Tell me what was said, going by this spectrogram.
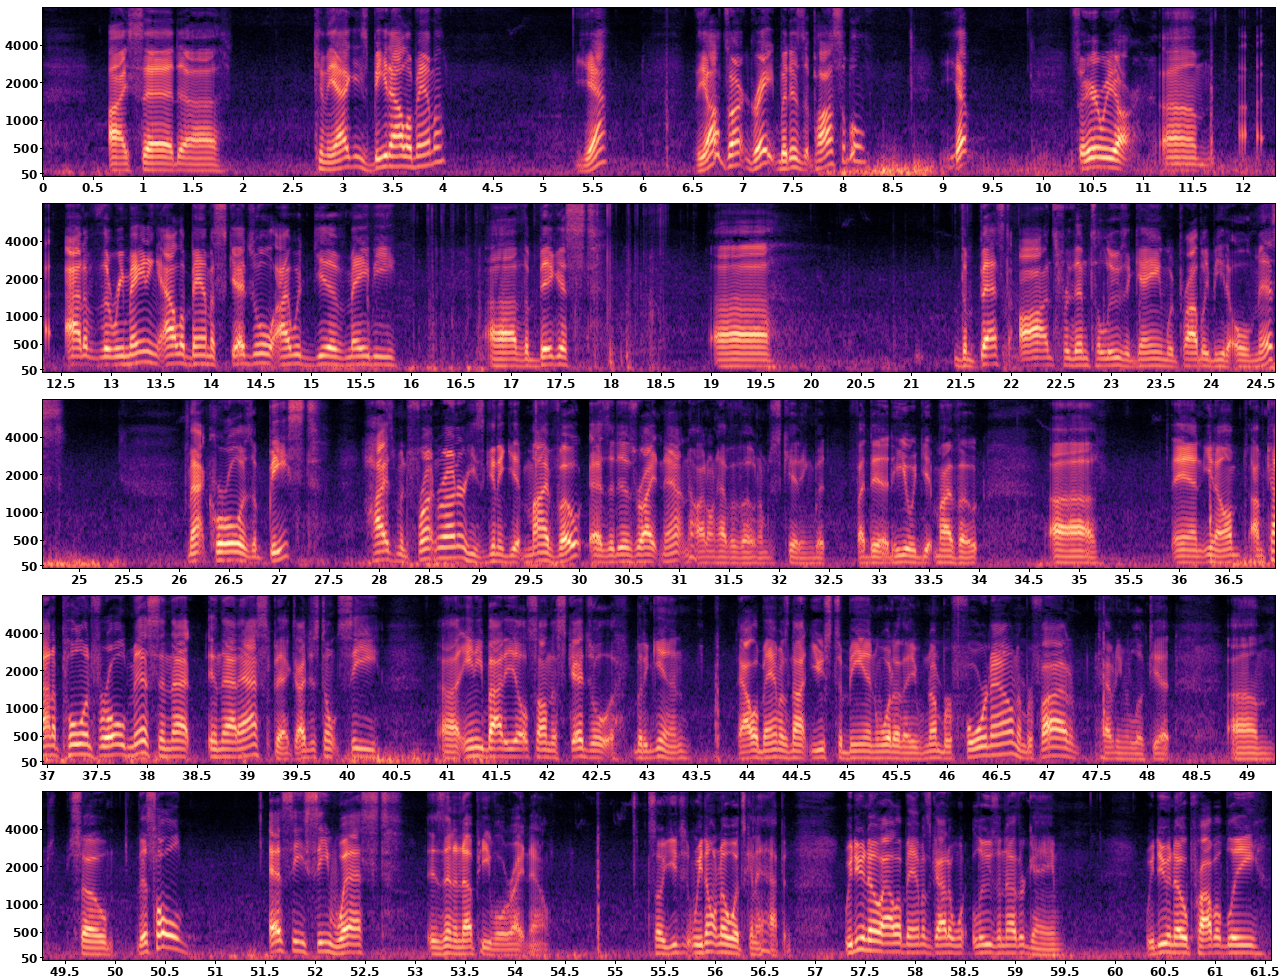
I said, uh, can the Aggies beat Alabama? Yeah. The odds aren't great, but is it possible? Yep. So here we are. Um, out of the remaining Alabama schedule, I would give maybe uh, the biggest, uh, the best odds for them to lose a game would probably be to Ole Miss. Matt Corral is a beast, Heisman frontrunner. He's going to get my vote as it is right now. No, I don't have a vote. I'm just kidding. But if I did, he would get my vote. Uh, and you know I'm, I'm kind of pulling for Ole Miss in that in that aspect. I just don't see uh, anybody else on the schedule. But again, Alabama's not used to being what are they number four now, number five? Haven't even looked yet. Um, so this whole SEC West is in an upheaval right now. So you, we don't know what's going to happen. We do know Alabama's got to lose another game. We do know probably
